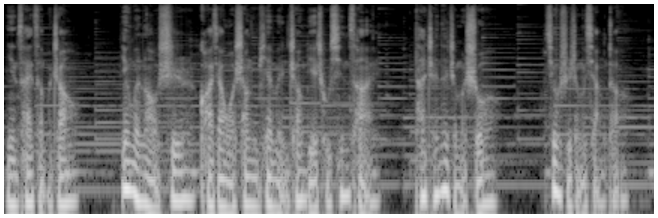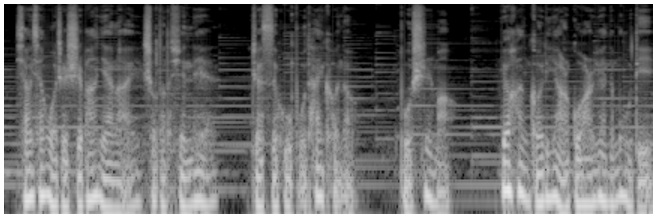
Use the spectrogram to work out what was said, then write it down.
您猜怎么着？英文老师夸奖我上一篇文章别出心裁，他真的这么说，就是这么想的。想想我这十八年来受到的训练，这似乎不太可能，不是吗？约翰·格里尔孤儿院的目的。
